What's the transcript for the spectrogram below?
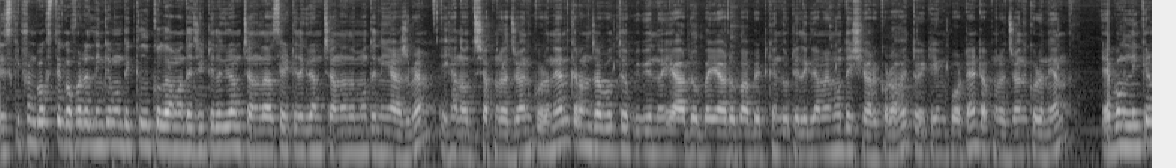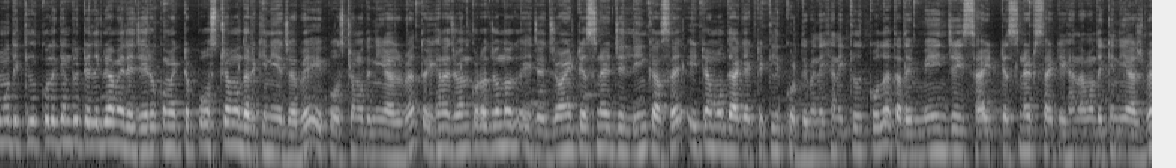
ডিসক্রিপশন বক্স থেকে অফারের লিঙ্কের মধ্যে ক্লিক করলে আমাদের যে টেলিগ্রাম চ্যানেল আছে, এই টেলিগ্রাম চ্যানেলের মধ্যে নিয়ে আসবে। এখানে হচ্ছে আপনারা জয়েন করে নেন, কারণ যাবতীয় বিভিন্ন এয়ারডো বা এয়ারডো আপডেট কিন্তু টেলিগ্রামের মধ্যে শেয়ার করা হয়, তো এটা ইম্পর্টেন্ট আপনারা জয়েন করে নেন। এবং লিঙ্কের মধ্যে ক্লিক করলে কিন্তু টেলিগ্রামের যে এরকম একটা পোস্টের মধ্যে আর কি নিয়ে যাবে, এই পোস্টের মধ্যে নিয়ে আসবেন। তো এখানে জয়েন করার জন্য এই যে জয়েন্ট টেস্টনেট যে লিঙ্ক আছে, এটার মধ্যে আগে একটা ক্লিক করে দেবেন। এখানে ক্লিক করলে তাদের মেইন যেই সাইট টেস্টনেট সাইট এখানে আমাদেরকে নিয়ে আসবে।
